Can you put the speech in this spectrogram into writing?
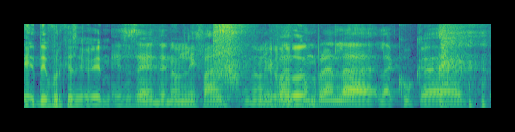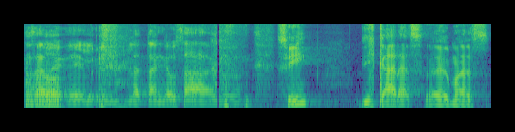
vende porque se vende. Eso se vende en OnlyFans. En OnlyFans Weón. compran la, la cuca, o sea, No. la, el- el- la tanga usada. weón. Sí, y caras, además.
